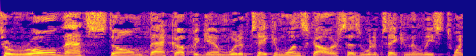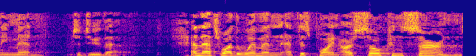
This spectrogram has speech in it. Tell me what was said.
To roll that stone back up again would have taken, one scholar says it would have taken at least 20 men to do that. And that's why the women at this point are so concerned.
